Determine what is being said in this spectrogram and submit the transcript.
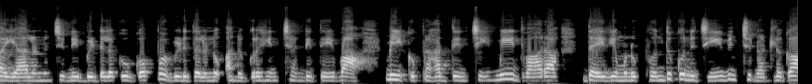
భయాల నుంచి నీ బిడ్డలకు గొప్ప విడుదలను అనుగ్రహించండి దేవా. మీకు ప్రార్థించి మీ ద్వారా ధైర్యమును పొందుకుని జీవించినట్లుగా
